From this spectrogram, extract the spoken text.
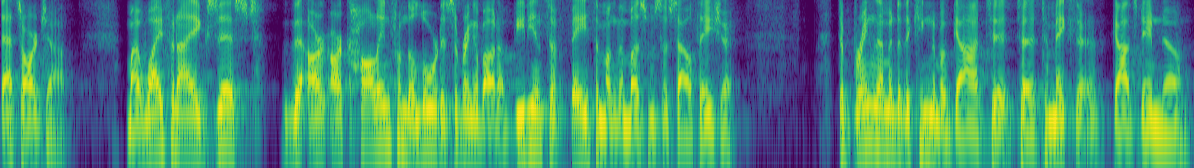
that's our job. My wife and I exist. Our, our calling from the Lord is to bring about obedience of faith among the Muslims of South Asia, to bring them into the kingdom of God, to, to, to make the, God's name known.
